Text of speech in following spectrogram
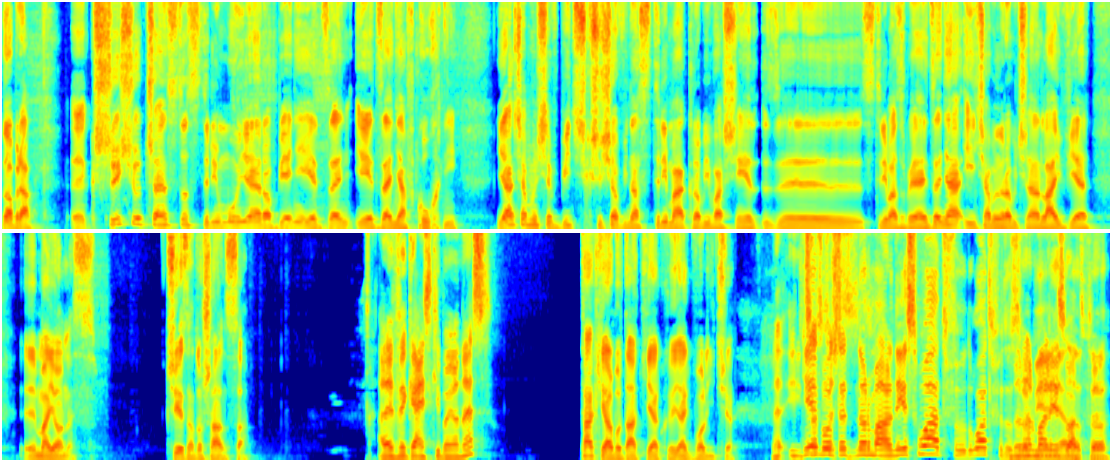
Dobra. Y, Krzysiu często streamuje robienie jedzeń, jedzenia w kuchni. Ja chciałbym się wbić Krzysiowi na streama, jak robi właśnie je, z, streama zrobienia jedzenia i chciałbym robić na live'ie y, majonez. Czy jest na to szansa? Ale wegański majonez? Taki albo taki, jak, jak wolicie. I Nie, bo to ten normalny jest łatwy, łatwy do No, zrobienia. normalnie jest No łatwy. to,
